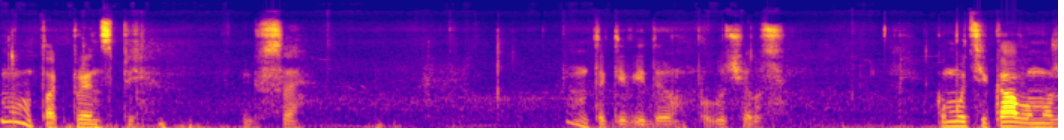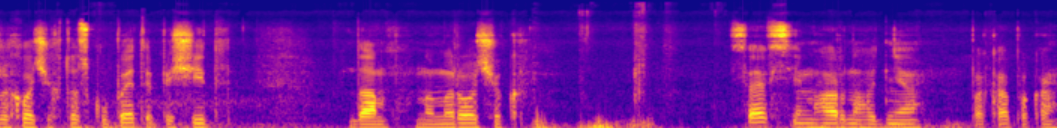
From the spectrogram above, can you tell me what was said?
Ну, так, в принципі, і все. Ну, таке відео вийшло. Кому цікаво, може хоче хтось купити, пишіть, дам номерочок. Все, всім гарного дня. Пока-пока.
